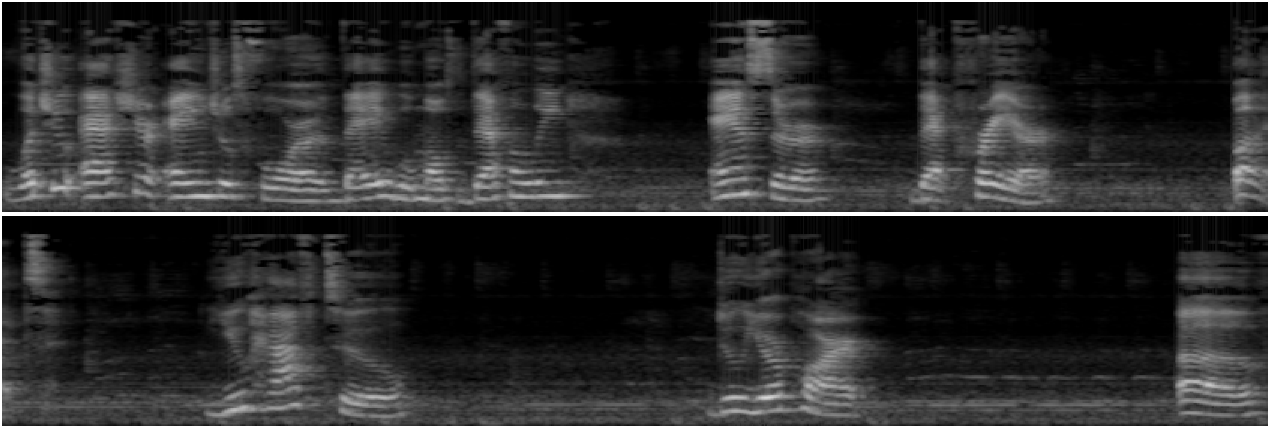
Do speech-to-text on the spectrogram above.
what you ask your angels for they will most definitely answer that prayer, but you have to do your part of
